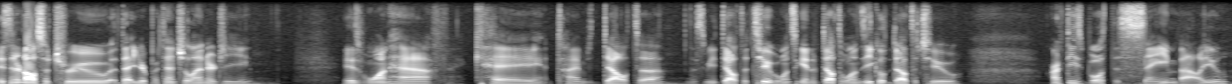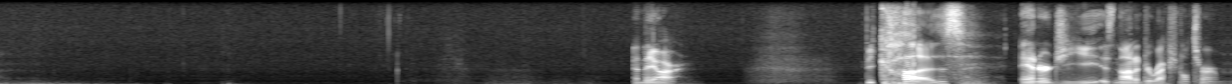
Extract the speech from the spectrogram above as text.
isn't it also true that your potential energy is 1 half k times delta. This would be delta 2, but once again, if delta 1 is equal to delta 2, aren't these both the same value? And they are. Because energy is not a directional term.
